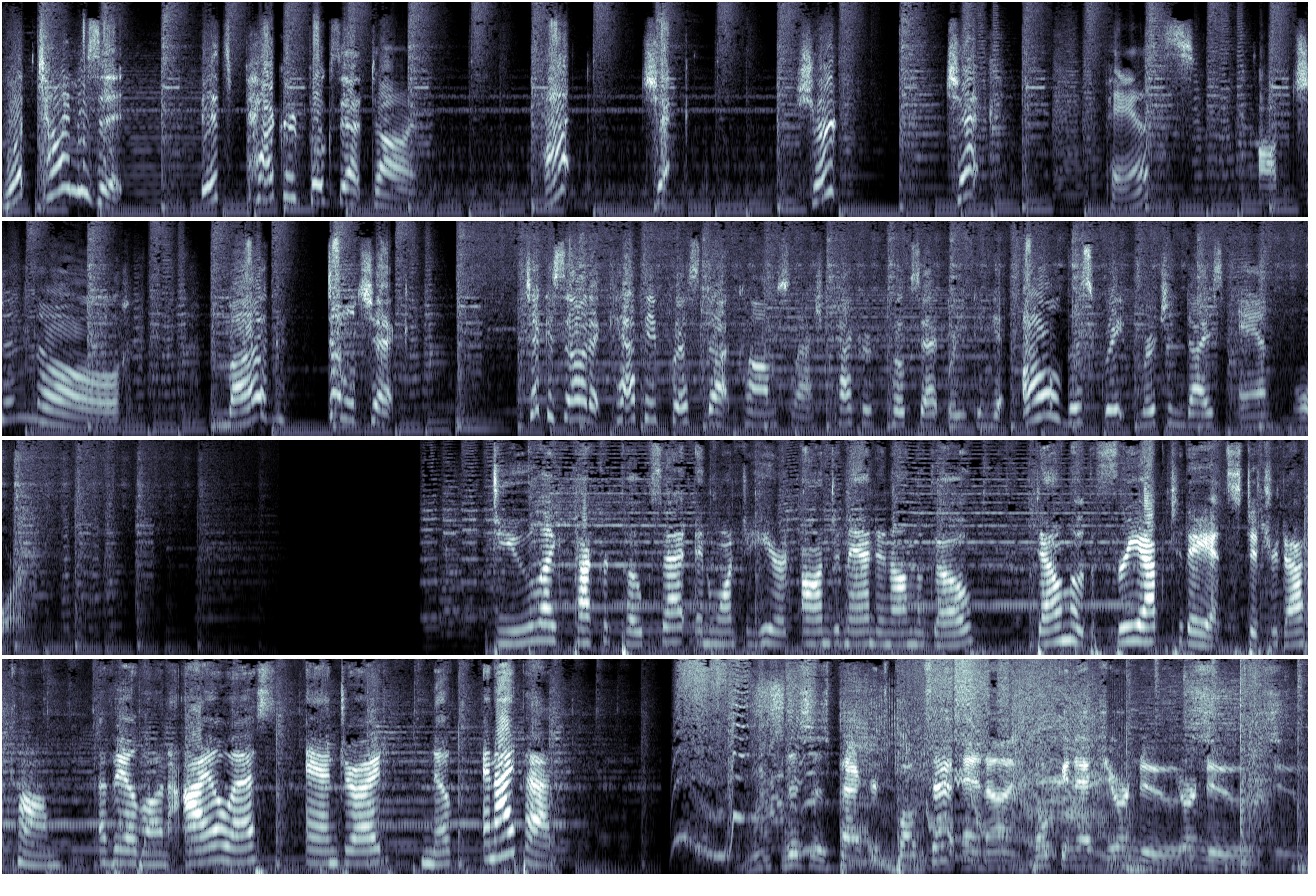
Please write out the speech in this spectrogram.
What time is it? It's Packard Pokesat time. Hat? Check. Shirt? Check. Pants? Optional. Mug? Double check. Check us out at cafepress.com slash packardpokesat where you can get all this great merchandise and more. Do you like Packard Pokesat and want to hear it on demand and on the go? Download the free app today at Stitcher.com. Available on iOS, Android, Nook, and iPad. This is Packard Pokesat, and I'm poking at your news. Your news.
